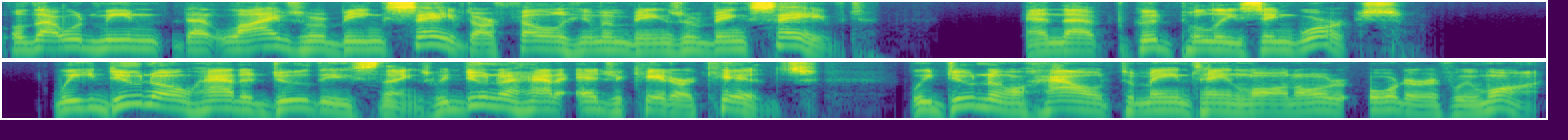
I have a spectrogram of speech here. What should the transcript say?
Well, that would mean that lives were being saved. Our fellow human beings were being saved. And that good policing works. We do know how to do these things. We do know how to educate our kids. We do know how to maintain law and order if we want.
